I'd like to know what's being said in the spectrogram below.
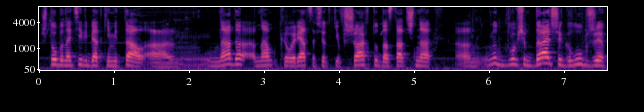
Чтобы найти, ребятки, металл, а, надо нам ковыряться все-таки в шахту достаточно, ну, в общем, дальше, глубже.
